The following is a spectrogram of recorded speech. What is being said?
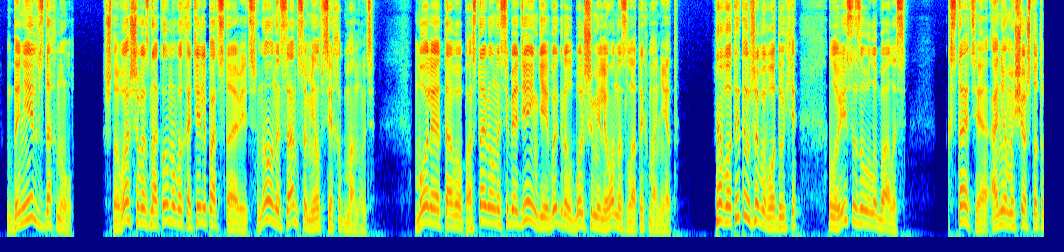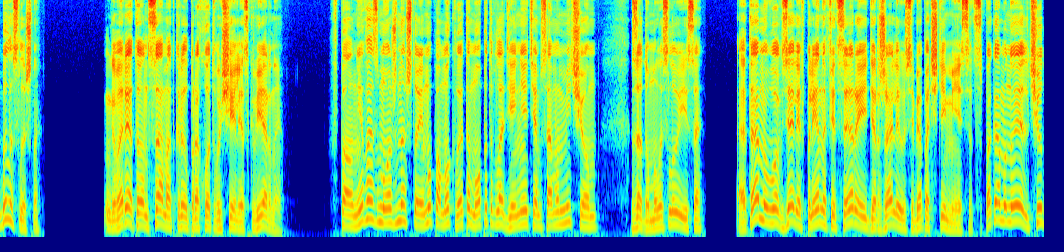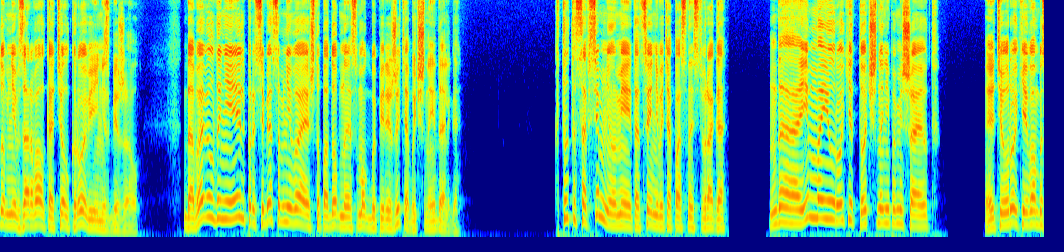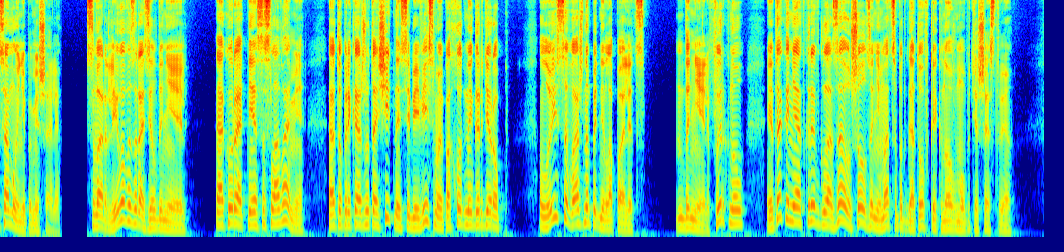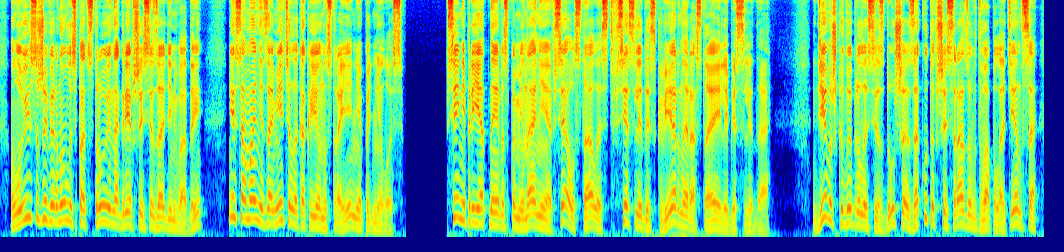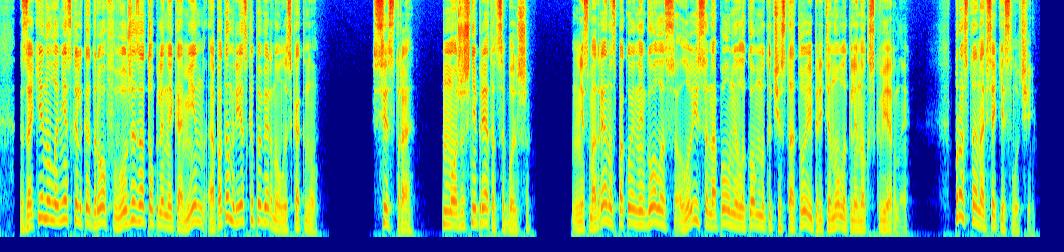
Даниэль вздохнул, что вашего знакомого хотели подставить, но он и сам сумел всех обмануть. Более того, поставил на себя деньги и выиграл больше миллиона золотых монет. А вот это уже в его духе. Луиса заулыбалась. Кстати, о нем еще что-то было слышно? Говорят, он сам открыл проход в ущелье Скверны. Вполне возможно, что ему помог в этом опыт владения тем самым мечом, задумалась Луиса. А там его взяли в плен офицеры и держали у себя почти месяц, пока Мануэль чудом не взорвал котел крови и не сбежал. Добавил Даниэль, про себя сомневаясь, что подобное смог бы пережить обычный Идальго. Кто-то совсем не умеет оценивать опасность врага. Да, им мои уроки точно не помешают. Эти уроки вам бы самой не помешали. Сварливо возразил Даниэль. Аккуратнее со словами, а то прикажу тащить на себе весь мой походный гардероб. Луиса важно подняла палец. Даниэль фыркнул и, так и не открыв глаза, ушел заниматься подготовкой к новому путешествию. Луиса же вернулась под струи нагревшейся за день воды и сама не заметила, как ее настроение поднялось. Все неприятные воспоминания, вся усталость, все следы скверны растаяли без следа. Девушка выбралась из душа, закутавшись сразу в два полотенца, закинула несколько дров в уже затопленный камин, а потом резко повернулась к окну. «Сестра, можешь не прятаться больше». Несмотря на спокойный голос, Луиса наполнила комнату чистотой и притянула клинок скверны. Просто на всякий случай.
